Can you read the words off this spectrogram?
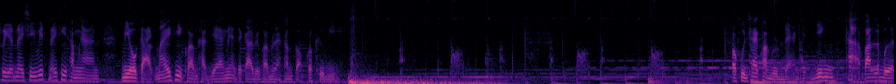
เรียนในชีวิตในที่ทำงาน มีโอกาสไหมที่ความขัดแย้งเนี่ยจะกลายเป็นความรุนแรงคำตอบก็คือมีพอคุณใช้ความรุนแรงยิงฆ่าฟันระเบิด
